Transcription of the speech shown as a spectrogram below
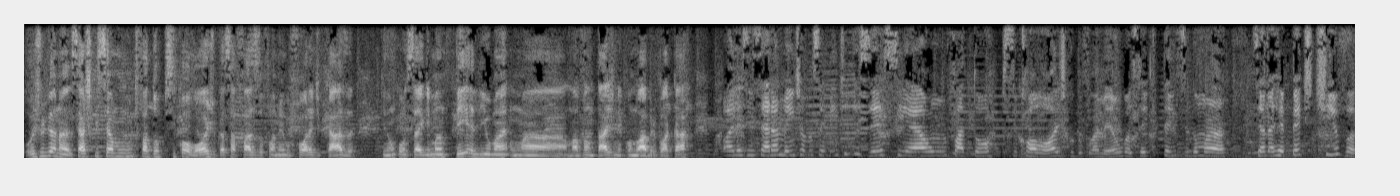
Ô Juliana, você acha que isso é muito fator psicológico, essa fase do Flamengo fora de casa, que não consegue manter ali uma, uma, uma vantagem né, quando abre o placar? Olha, sinceramente, eu não sei nem te dizer se é um fator psicológico do Flamengo. Eu sei que tem sido uma cena repetitiva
